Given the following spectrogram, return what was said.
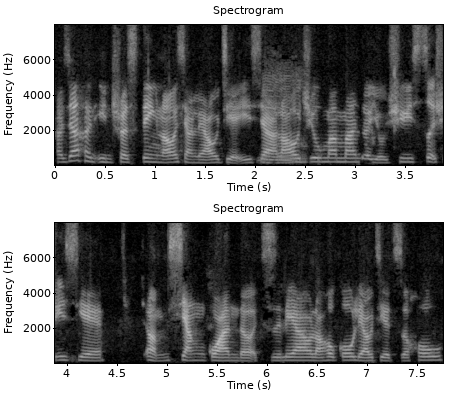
好像很 interesting，然后想了解一下，然后就慢慢的有去 search 一些嗯相关的资料，然后够了解之后，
